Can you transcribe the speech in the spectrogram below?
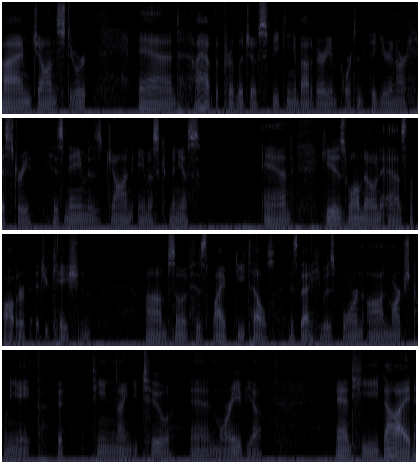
Hi, I'm John Stewart, and I have the privilege of speaking about a very important figure in our history. His name is John Amos Comenius, and he is well known as the father of education. Um, some of his life details is that he was born on March 28, 1592, in Moravia, and he died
